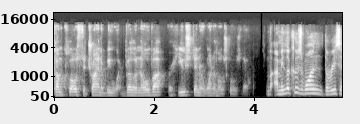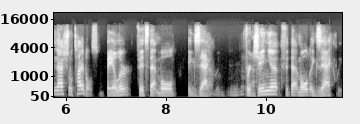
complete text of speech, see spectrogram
come close to trying to be what Villanova or Houston or one of those schools do. I mean, look who's won the recent national titles. Baylor fits that mold exactly. Virginia fit that mold exactly.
